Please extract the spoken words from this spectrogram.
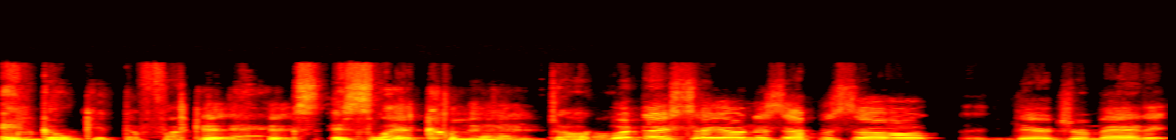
and go get the fucking axe. It's like, come on, dog. What they say on this episode, they're dramatic.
